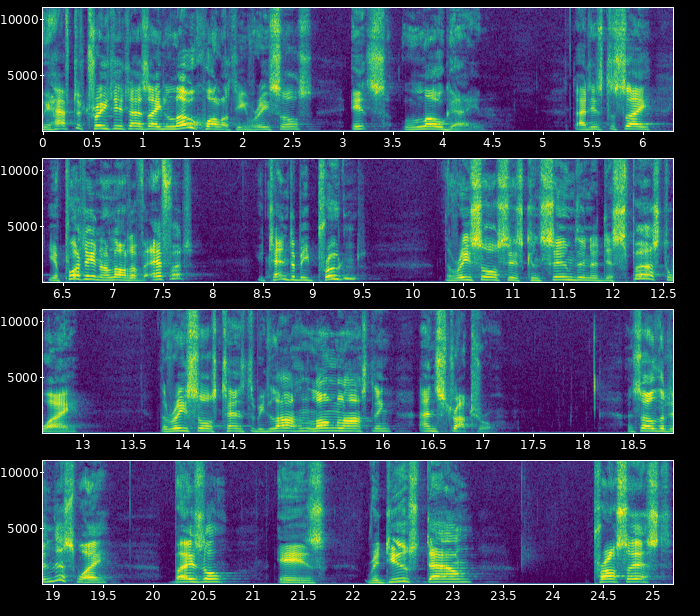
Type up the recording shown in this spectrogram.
we have to treat it as a low quality resource, it's low gain. That is to say, you put in a lot of effort, you tend to be prudent, the resource is consumed in a dispersed way, the resource tends to be long lasting and structural. And so that in this way, basil is reduced down, processed,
